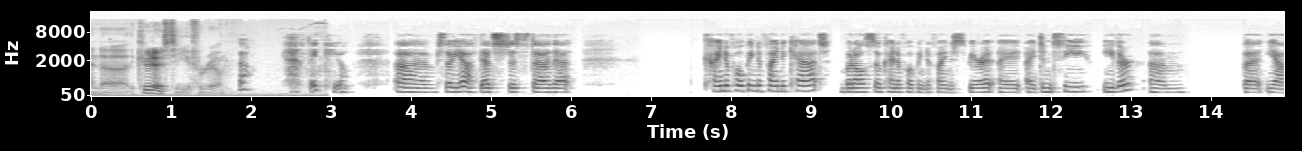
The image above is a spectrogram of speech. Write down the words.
and uh, kudos to you for real. Oh, thank you. Um, so, yeah, that's just uh, that kind of hoping to find a cat, but also kind of hoping to find a spirit. I, I didn't see either. Um, but yeah,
